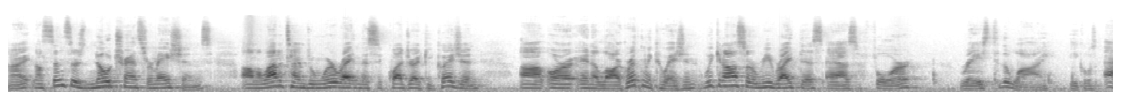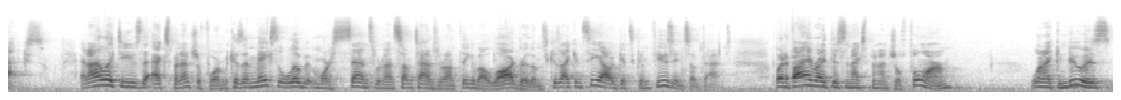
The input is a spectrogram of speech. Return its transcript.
All right, now since there's no transformations, um, a lot of times when we're writing this quadratic equation, uh, or in a logarithmic equation, we can also rewrite this as 4 raised to the y equals x. And I like to use the exponential form because it makes a little bit more sense when I, sometimes when I'm thinking about logarithms because I can see how it gets confusing sometimes. But if I write this in exponential form, what I can do is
